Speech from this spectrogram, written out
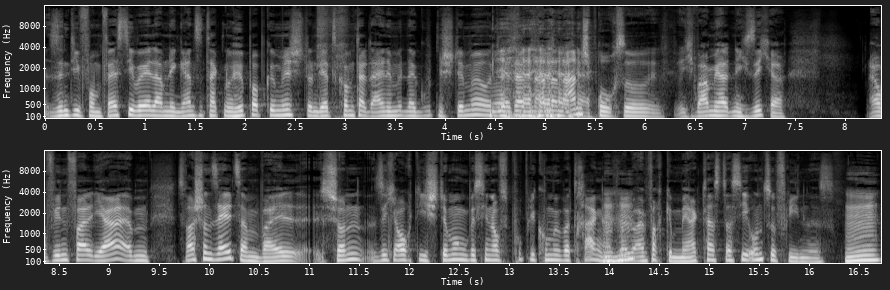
sind die vom Festival, haben den ganzen Tag nur Hip-Hop gemischt und jetzt kommt halt eine mit einer guten Stimme und die hat halt einen anderen Anspruch. So, ich war mir halt nicht sicher. Auf jeden Fall, ja, ähm, es war schon seltsam, weil schon sich auch die Stimmung ein bisschen aufs Publikum übertragen hat, Mhm. weil du einfach gemerkt hast, dass sie unzufrieden ist. Hm.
